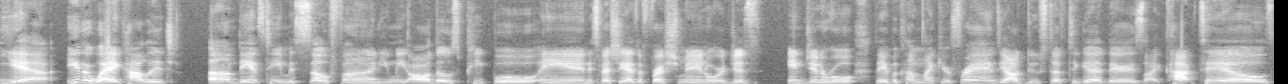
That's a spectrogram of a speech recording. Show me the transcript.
yeah either way college um, dance team is so fun. You meet all those people, and especially as a freshman or just in general, they become like your friends. Y'all do stuff together. It's like cocktails,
